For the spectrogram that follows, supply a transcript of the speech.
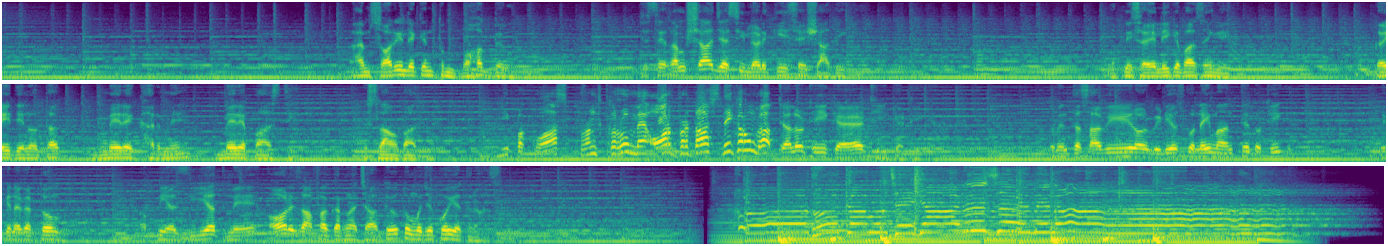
आई एम सॉरी लेकिन तुम बहुत बेवकूफ़। जिसे रमशा जैसी लड़की से शादी की। अपनी सहेली के पास नहीं गई कई दिनों तक मेरे घर में मेरे पास थी इस्लामाबाद में। ये बकवास बंद करो, मैं और बर्दाश्त नहीं करूँगा। चलो ठीक है ठीक है ठीक है। तुम इन तस्वीर और वीडियोस को नहीं मानते तो ठीक है। लेकिन अगर तुम अपनी अजियत में और इजाफा करना चाहते हो तो मुझे कोई एतराज़ नहीं।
